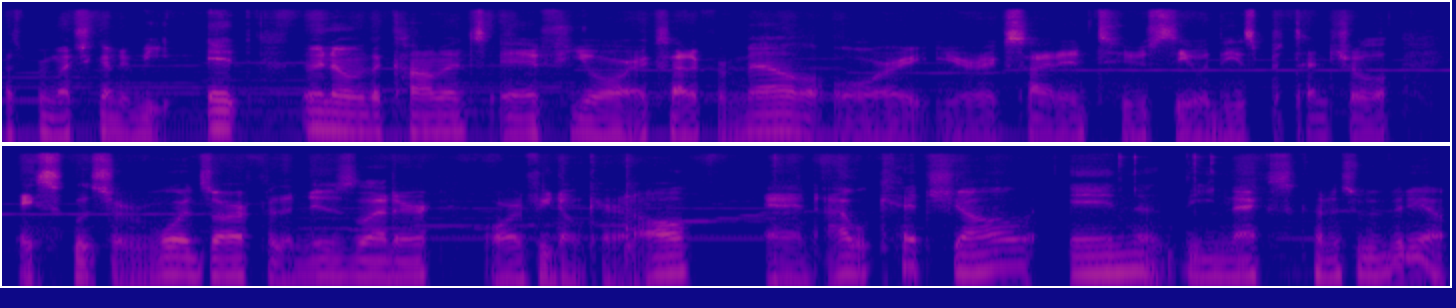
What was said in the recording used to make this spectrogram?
That's pretty much going to be it. Let me know in the comments if you're excited for Mel or you're excited to see what these potential exclusive rewards are for the newsletter or if you don't care at all. And I will catch y'all in the next Konosuba video.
